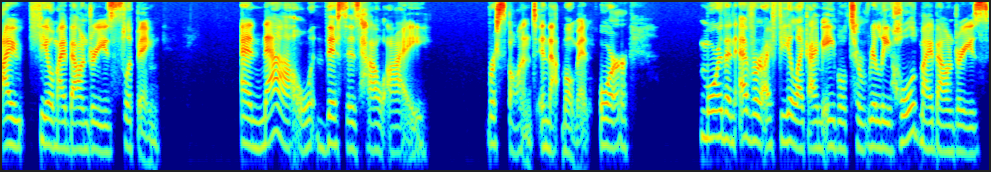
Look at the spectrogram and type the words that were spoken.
I feel my boundaries slipping. And now this is how I respond in that moment. Or more than ever, I feel like I'm able to really hold my boundaries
